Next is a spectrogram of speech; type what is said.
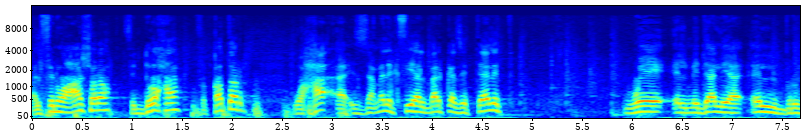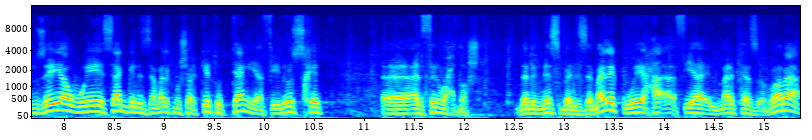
2010 في الدوحة في قطر وحقق الزمالك فيها المركز الثالث والميدالية البرونزية وسجل الزمالك مشاركته الثانية في نسخة آه، 2011 ده بالنسبة للزمالك وحقق فيها المركز الرابع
